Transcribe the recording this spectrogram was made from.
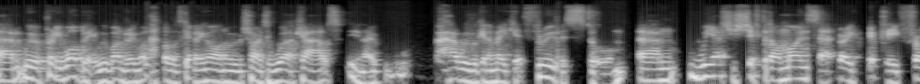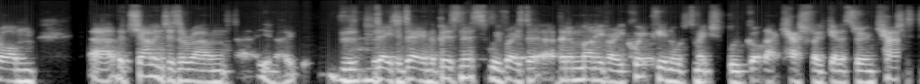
um, we were pretty wobbly. We were wondering what the hell was going on, and we were trying to work out, you know, how we were going to make it through this storm. Um, we actually shifted our mindset very quickly from uh, the challenges around, uh, you know, the day to day in the business. We've raised a, a, bit of money very quickly in order to make sure we've got that cash flow to get us through. And cash is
